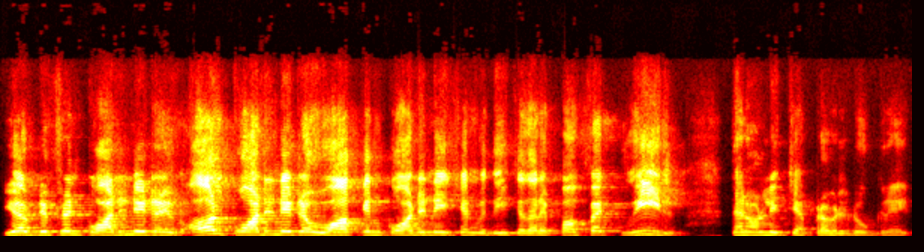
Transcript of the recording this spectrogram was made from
you have different coordinator. If all coordinator work in coordination with each other, a perfect wheel, then only chapter will do great.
